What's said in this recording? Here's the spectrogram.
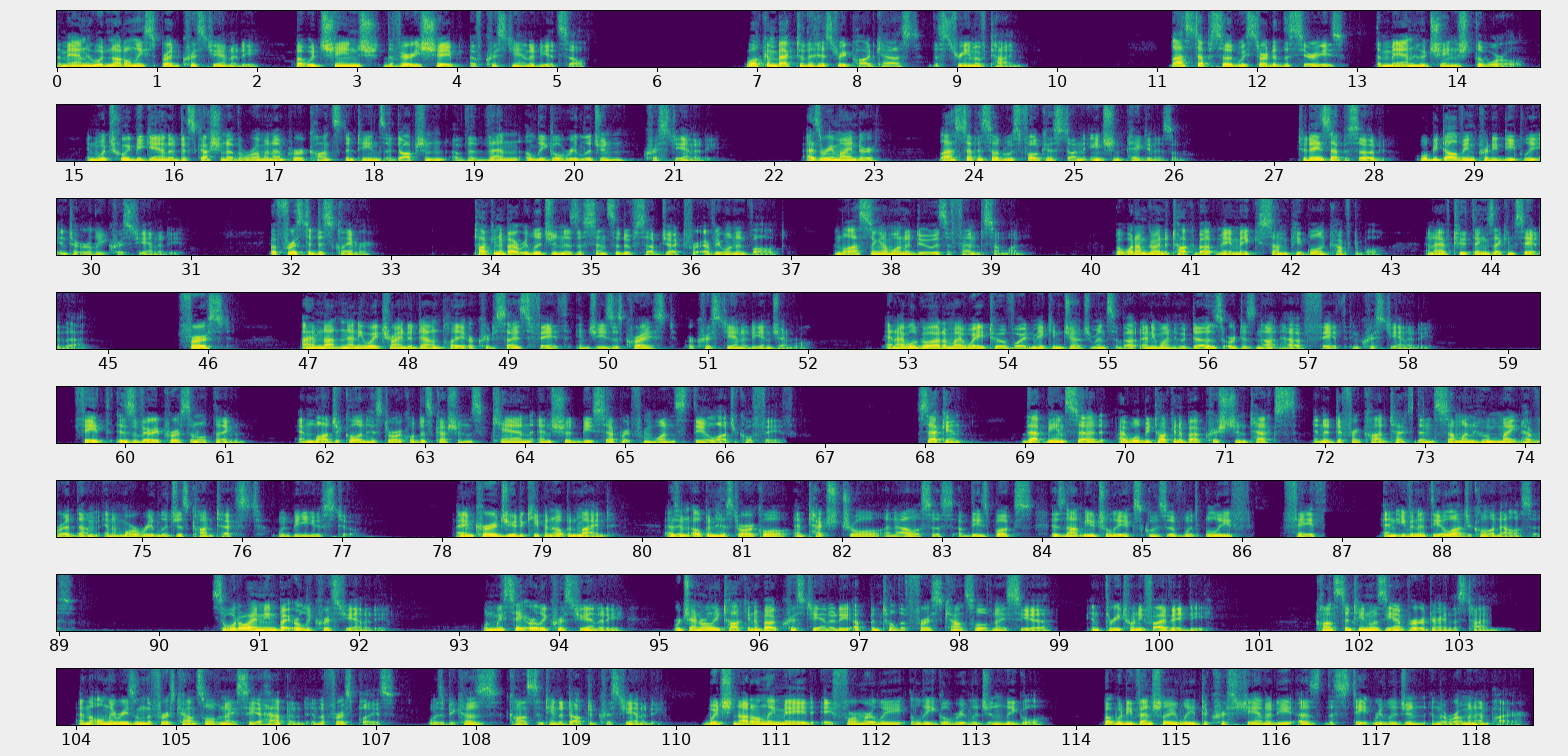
the man who would not only spread Christianity, but would change the very shape of Christianity itself. Welcome back to the History Podcast, The Stream of Time. Last episode, we started the series, The Man Who Changed the World, in which we began a discussion of the Roman Emperor Constantine's adoption of the then illegal religion, Christianity. As a reminder, last episode was focused on ancient paganism. Today's episode, we'll be delving pretty deeply into early Christianity. But first, a disclaimer. Talking about religion is a sensitive subject for everyone involved, and the last thing I want to do is offend someone. But what I'm going to talk about may make some people uncomfortable, and I have two things I can say to that. First, I am not in any way trying to downplay or criticize faith in Jesus Christ or Christianity in general, and I will go out of my way to avoid making judgments about anyone who does or does not have faith in Christianity. Faith is a very personal thing, and logical and historical discussions can and should be separate from one's theological faith. Second, that being said, I will be talking about Christian texts in a different context than someone who might have read them in a more religious context would be used to. I encourage you to keep an open mind, as an open historical and textual analysis of these books is not mutually exclusive with belief, faith, and even a theological analysis. So, what do I mean by early Christianity? When we say early Christianity, we're generally talking about Christianity up until the First Council of Nicaea in 325 AD. Constantine was the emperor during this time, and the only reason the First Council of Nicaea happened in the first place was because Constantine adopted Christianity, which not only made a formerly illegal religion legal, but would eventually lead to Christianity as the state religion in the Roman Empire.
